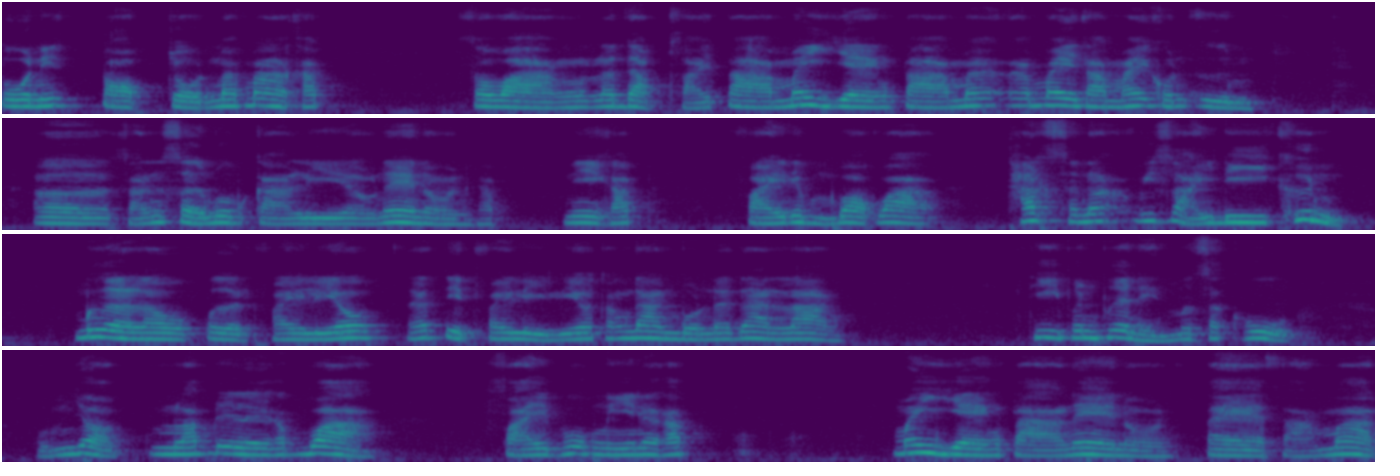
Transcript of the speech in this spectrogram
ตัวนี้ตอบโจทย์มากๆครับ สว่างระดับสายตาไม่แยงตาไม่ไม่ทำให้คนอื่นเออสรรเสริญบุปการีเราแน่นอนครับ นี่ครับ ไฟที่ผมบอกว่าทัศนวิสัยดีขึ้น เมื่อเราเปิดไฟเลี้ยว และติดไฟหลีเลี้ยวทั้งด้านบนและด้านล่าง ที่เพื่อนๆเห็นเมื่อสักครู่ ผมยอมรับได้เลยครับว่า ไฟพวกนี้นะครับ ไม่แยงตาแน่นอน แต่สามารถ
